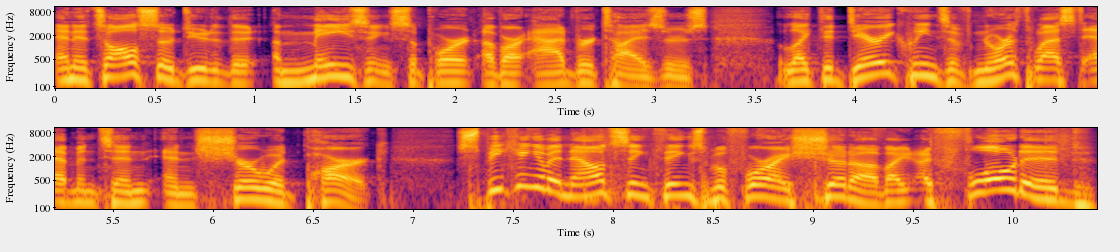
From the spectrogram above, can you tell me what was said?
And it's also due to the amazing support of our advertisers, like the Dairy Queens of Northwest Edmonton and Sherwood Park. Speaking of announcing things before I should have, I, I floated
